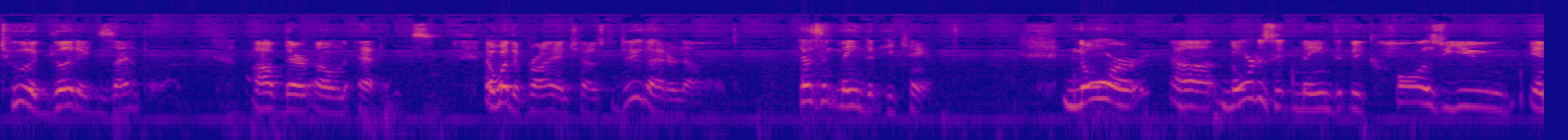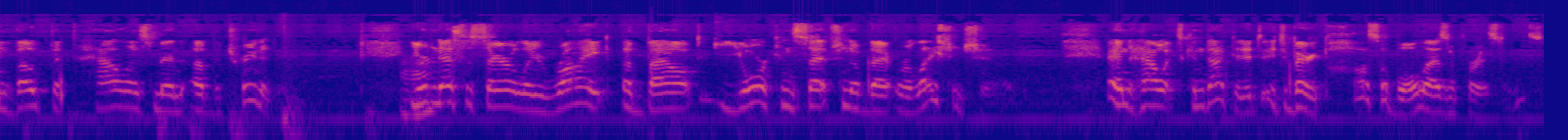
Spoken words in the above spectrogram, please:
to a good example of their own ethics. Now, whether Brian chose to do that or not doesn't mean that he can't. Nor, uh, nor does it mean that because you invoke the talisman of the Trinity, you're necessarily right about your conception of that relationship and how it's conducted. It's, it's very possible, as a for instance,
